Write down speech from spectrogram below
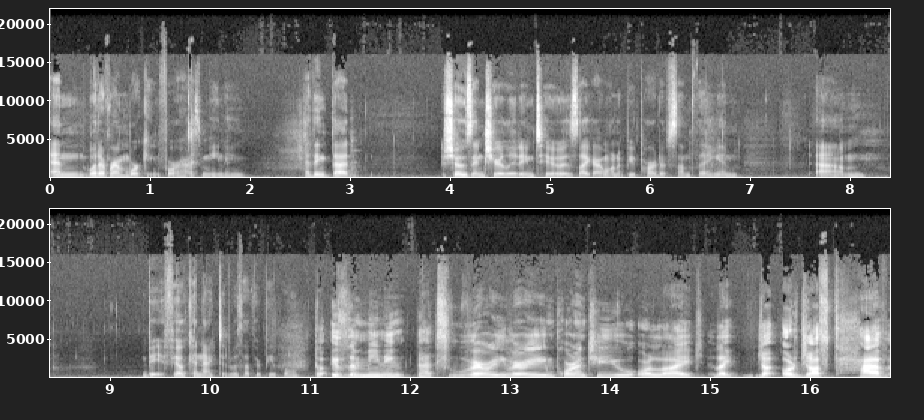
and whatever I'm working for has meaning. I think that shows in cheerleading too is like I want to be part of something and um, be, feel connected with other people. So Is the meaning that's very very important to you, or like like ju- or just have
